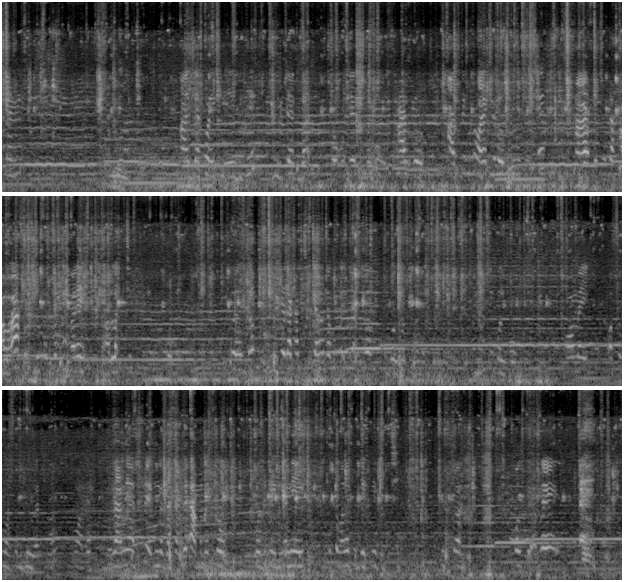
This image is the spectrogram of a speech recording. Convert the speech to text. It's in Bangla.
আর দেখো এই আর অনেকটা রোদ আর মানে ভালো লাগছে। দেখাচ্ছি কেন বলব গ্রামে আসলে এগুলো দেখাবে। আমাদের তো নেই তো তোমাদের তো দেখিয়ে দিচ্ছি। বলতে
